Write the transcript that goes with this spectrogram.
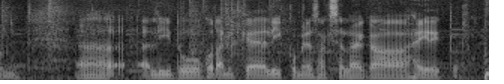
äh, Liidu kodanike liikumine saaks sellega häiritud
